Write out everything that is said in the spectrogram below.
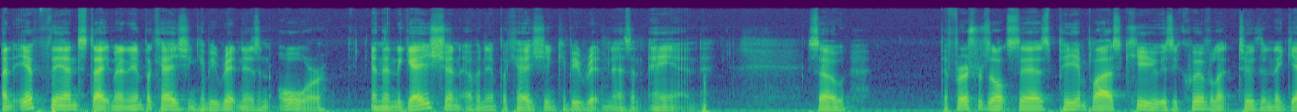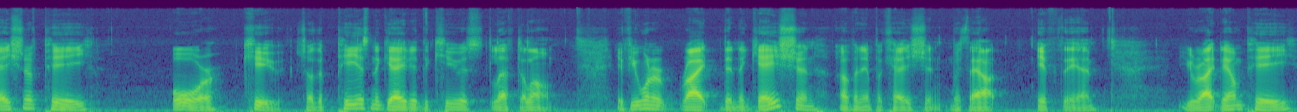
an if then statement an implication can be written as an or and the negation of an implication can be written as an and. So the first result says P implies Q is equivalent to the negation of P or Q. So the P is negated, the Q is left alone. If you want to write the negation of an implication without if then, you write down P,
